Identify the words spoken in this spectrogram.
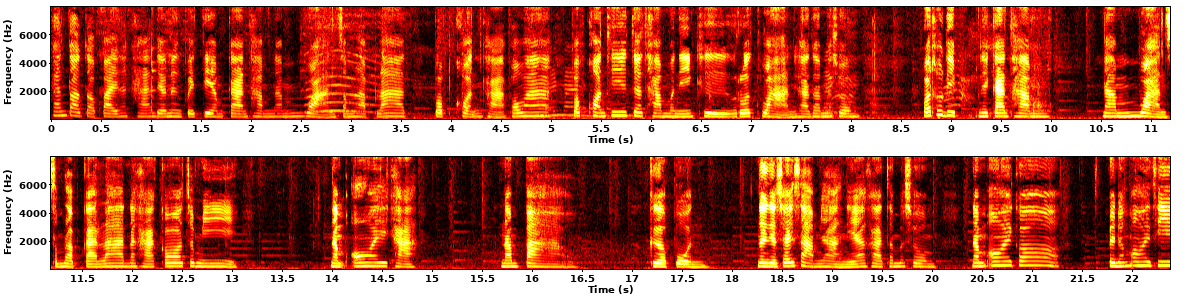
ขั้นตอนต่อไปนะคะ เดี๋ยวหนึ่งไปเตรียมการทำน้ำหวานสำหรับราดป๊อปคอร์นค่ะ เพราะว่าป๊อปคอร์นที่จะทำวันนี้คือรสหวานค่ะท่านผู้ชม วัตถุดิบในการทำน้ำหวานสำหรับการราดนะคะ ก็จะมีน้ำอ้อยค่ะ น้ำเปล่า เกลือป่นหนึ่งจะใช้ 3 อย่างนี้ค่ะท่านผู้ชม น้ำอ้อยก็ เป็นน้ำอ้อยที่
